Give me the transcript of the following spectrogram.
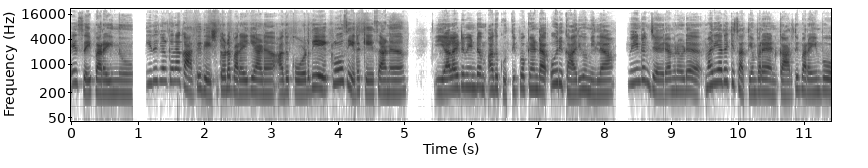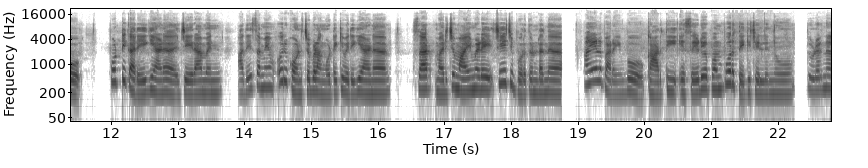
എസ് ഐ പറയുന്നു. ഇത് കേൾക്കുന്ന കാർത്തി ദേഷ്യത്തോടെ പറയുകയാണ് അത് കോടതിയെ ക്ലോസ് ചെയ്ത കേസാണ്. ഇയാളായിട്ട് വീണ്ടും അത് കുത്തിപ്പൊക്കേണ്ട ഒരു കാര്യവുമില്ല. വീണ്ടും ജയരാമനോട് മര്യാദയ്ക്ക് സത്യം പറയാൻ കാർത്തി പറയുമ്പോൾ പൊട്ടിക്കരയുകയാണ്. ജയരാമൻ അതേസമയം ഒരു കോൺസ്റ്റബിൾ അങ്ങോട്ടേക്ക് വരികയാണ്. സാർ മരിച്ച മായ്മയുടെ ചേച്ചി പുറത്തുണ്ടെന്ന് അയാൾ പറയുമ്പോൾ കാർത്തി എസ് ഐയുടെ ഒപ്പം പുറത്തേക്ക് ചെല്ലുന്നു. തുടർന്ന്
